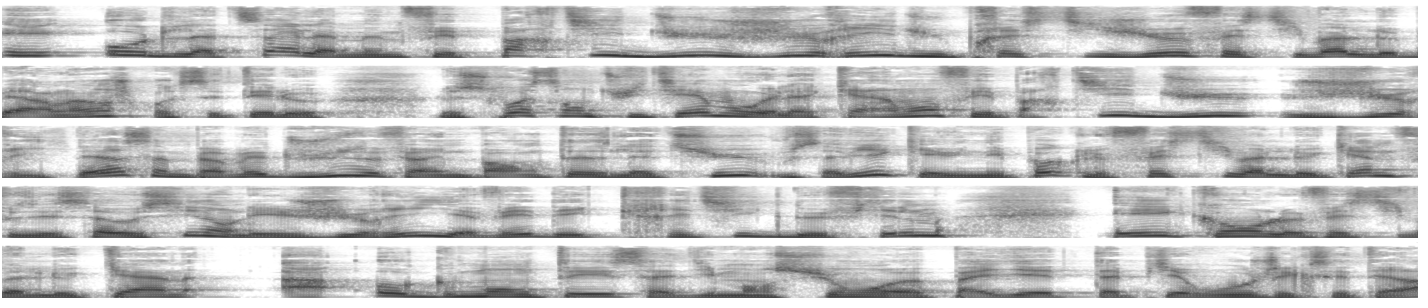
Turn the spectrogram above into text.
et au-delà de ça, elle a même fait partie du jury du prestigieux festival de Berlin, je crois que c'était le, le 68e, où elle a carrément fait partie du jury. D'ailleurs, ça me permet juste de faire une parenthèse là-dessus. Vous saviez qu'à une époque, le festival de Cannes faisait ça aussi dans les jurys, il y avait des critiques de films, et quand le Festival de Cannes a augmenté sa dimension euh, paillettes, tapis rouge, etc.,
